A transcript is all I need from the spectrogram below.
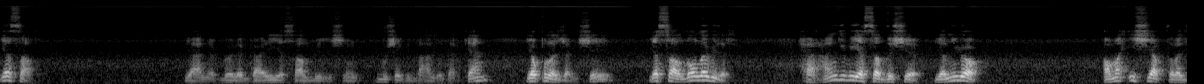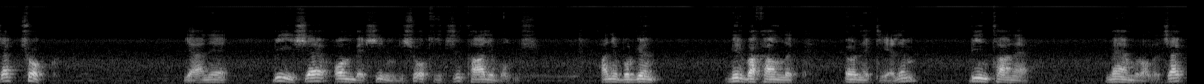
yasal. Yani böyle gayri yasal bir işi bu şekilde hallederken yapılacak şey yasal da olabilir. Herhangi bir yasa dışı yanı yok. Ama iş yaptıracak çok. Yani bir işe 15-20 kişi, 30 kişi talip olmuş. Hani bugün bir bakanlık örnekleyelim. Bin tane memur alacak.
